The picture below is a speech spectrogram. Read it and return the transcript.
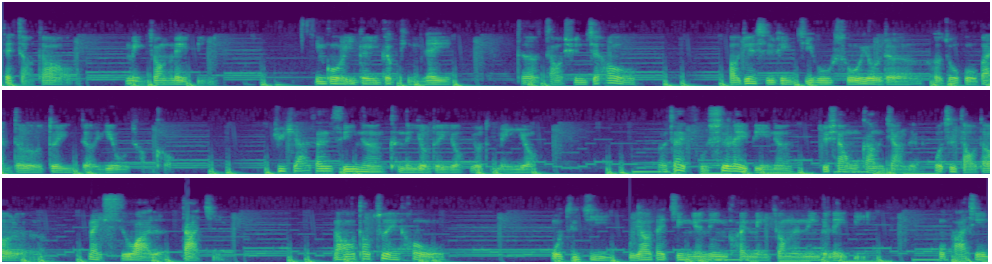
再找到美妆类别。经过一个一个品类的找寻之后，保健食品几乎所有的合作伙伴都有对应的业务窗口。居家三 C 呢，可能有的有，有的没有。而在服饰类别呢，就像我刚刚讲的，我只找到了卖丝袜的大姐。然后到最后，我自己主要在经营那一块美妆的那个类别，我发现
